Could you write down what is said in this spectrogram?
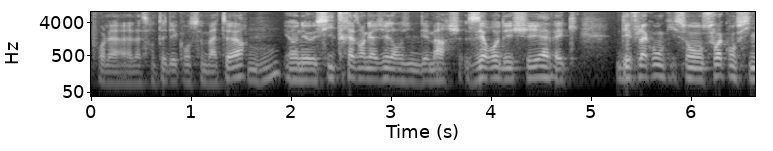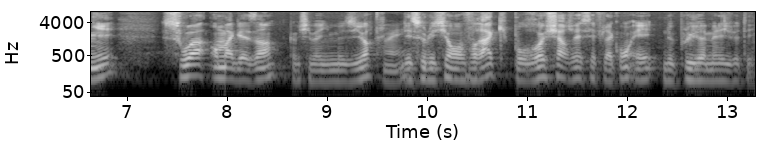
pour la, santé des consommateurs. Mhm. Et on est aussi très engagé dans une démarche zéro déchet avec des flacons qui sont soit consignés, soit en magasin, comme chez Mamie Mesure, des solutions en vrac pour recharger ces flacons et ne plus jamais les jeter.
